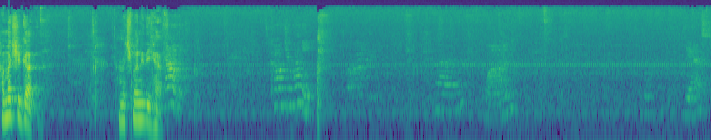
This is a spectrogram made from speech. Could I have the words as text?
How much you got? How much money do you have? Count. Count your money. One. Yes.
